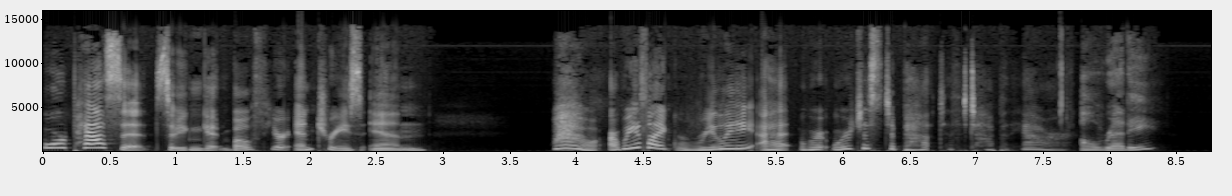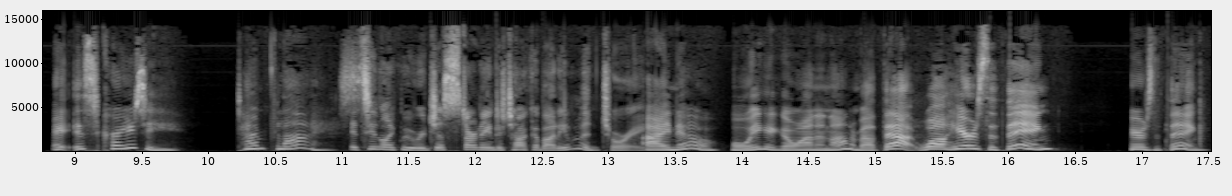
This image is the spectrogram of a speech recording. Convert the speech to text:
or pass it? So you can get both your entries in. Wow, are we like really at, we're, we're just about to the top of the hour. Already? It's crazy. Time flies. It seemed like we were just starting to talk about inventory. I know. Well, we could go on and on about that. Well, here's the thing. Here's the thing.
